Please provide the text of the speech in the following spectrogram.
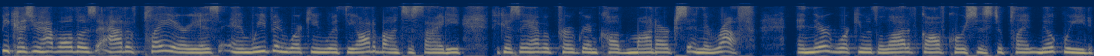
because you have all those out of play areas. And we've been working with the Audubon Society because they have a program called Monarchs in the Rough. And they're working with a lot of golf courses to plant milkweed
